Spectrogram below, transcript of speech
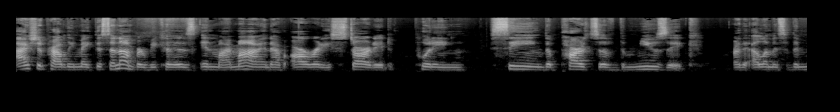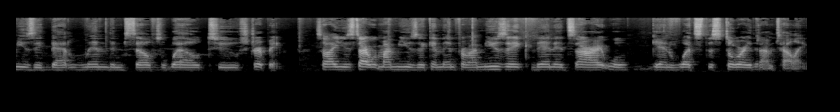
I should probably make this a number because in my mind, I've already started putting, seeing the parts of the music or the elements of the music that lend themselves well to stripping. So I usually start with my music, and then for my music, then it's all right. Well, again, what's the story that I'm telling?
